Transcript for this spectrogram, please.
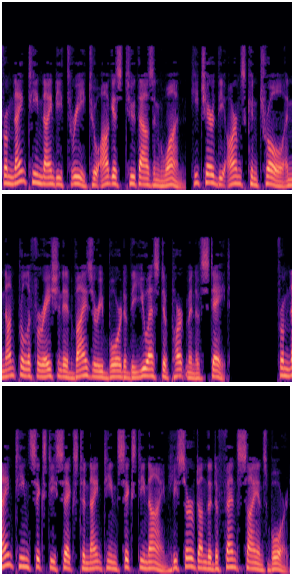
From 1993 to August 2001, he chaired the Arms Control and Nonproliferation Advisory Board of the U.S. Department of State. From 1966 to 1969 he served on the Defense Science Board.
